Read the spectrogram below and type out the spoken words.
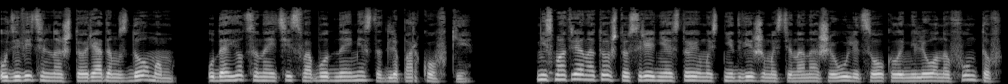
Удивительно, что рядом с домом удается найти свободное место для парковки. Несмотря на то, что средняя стоимость недвижимости на нашей улице около миллиона фунтов,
